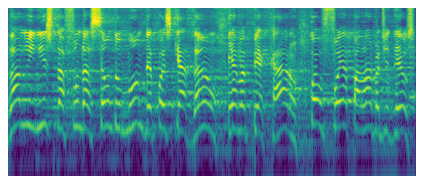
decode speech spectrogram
Lá no início da fundação do mundo, depois que Adão e Eva pecaram, qual foi a palavra de Deus?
